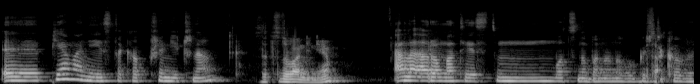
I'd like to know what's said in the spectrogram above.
E, piana nie jest taka pszeniczna, Zdecydowanie nie. ale aromat jest mm, mocno bananowo-goździkowy.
